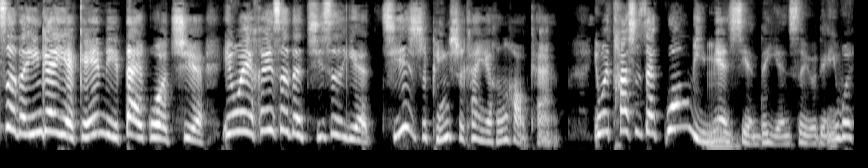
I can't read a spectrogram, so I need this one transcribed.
色的应该也给你带过去，因为黑色的其实也其实平时看也很好看，因为它是在光里面嗯显得颜色有点，因为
